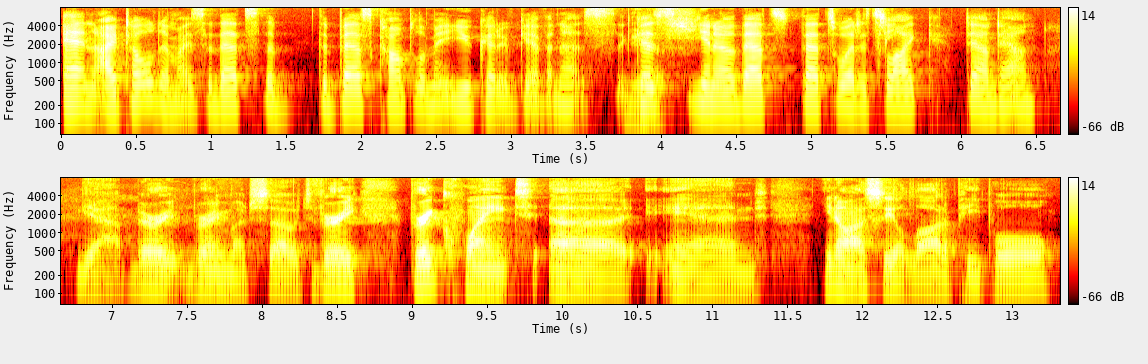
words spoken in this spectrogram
And i told him i said that's the, the best compliment you could have given us because yes. you know that's that's what it's like downtown yeah, very, very much so. It's very, very quaint, uh, and you know, I see a lot of people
